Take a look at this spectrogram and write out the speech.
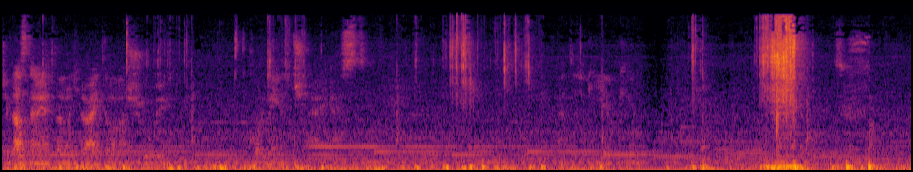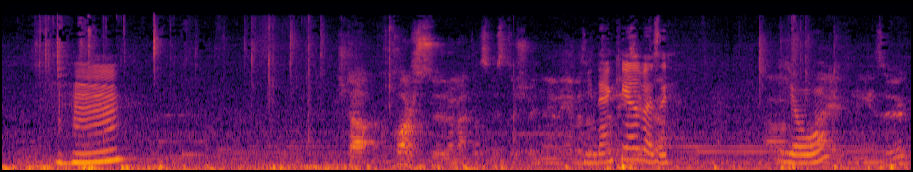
Csak azt nem értem, hogy rajta van Mhm. Most a karszőrömet az biztos, hogy nagyon élvezett. Mindenki élvezi? Jó. nézők.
